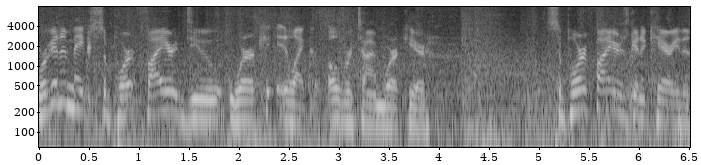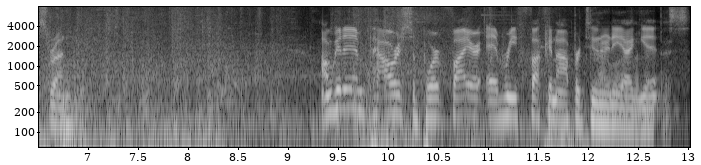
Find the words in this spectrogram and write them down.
We're gonna make support fire do work like overtime work here. Support fire is gonna carry this run. I'm gonna empower support fire every fucking opportunity I get.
